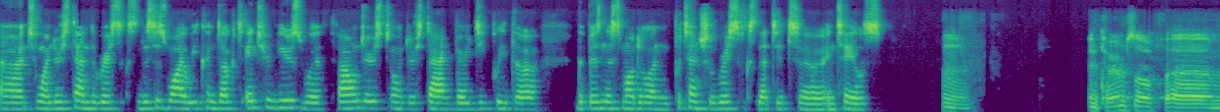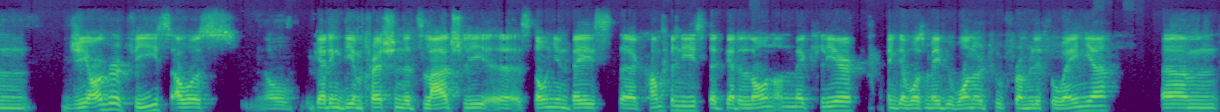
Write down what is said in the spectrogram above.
Uh, to understand the risks. This is why we conduct interviews with founders to understand very deeply the, the business model and potential risks that it entails. Hmm in terms of um, geographies, I was you know, getting the impression it's largely uh, Estonian-based uh, companies that get a loan on Maclear. I think there was maybe one or two from Lithuania. Um,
